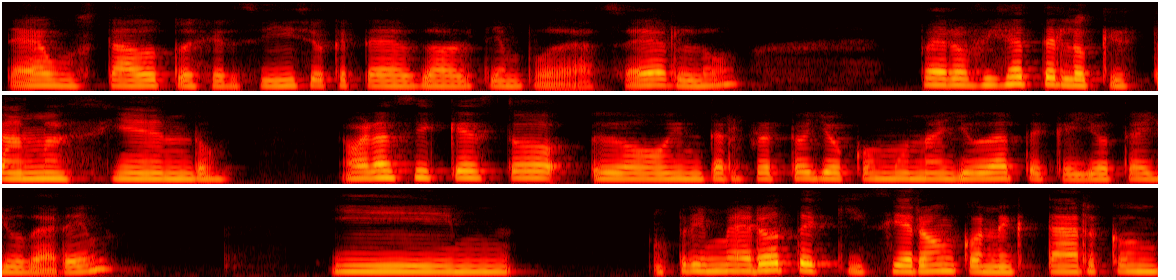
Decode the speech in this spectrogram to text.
te haya gustado tu ejercicio, que te hayas dado el tiempo de hacerlo. Pero fíjate lo que están haciendo. Ahora sí que esto lo interpreto yo como una ayúdate que yo te ayudaré. Y primero te quisieron conectar con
